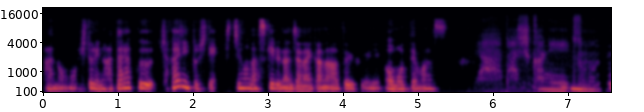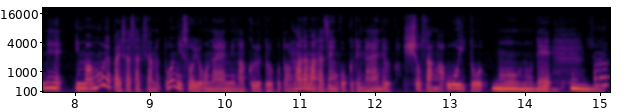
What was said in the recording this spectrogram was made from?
あの、一人の働く社会人として必要なスキルなんじゃないかなというふうに思ってます。いやー確かにう、んそのね、今もやっぱり佐々木さんのとおりにそういうお悩みが来るということは、まだまだ全国で悩んでる秘書さんが多いと思うので、うんその、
